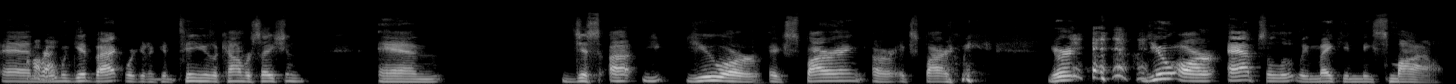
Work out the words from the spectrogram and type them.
and right. when we get back, we're going to continue the conversation and just uh you, you are expiring or expiring me you're you are absolutely making me smile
